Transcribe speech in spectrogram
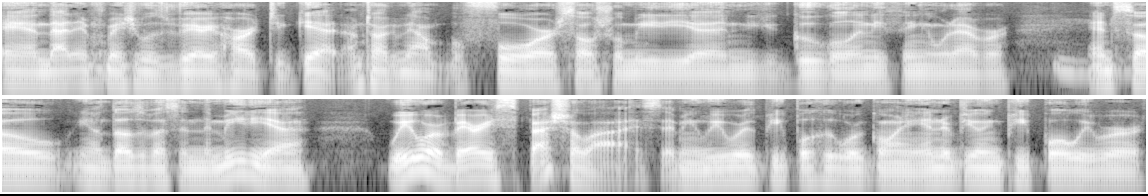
And that information was very hard to get. I'm talking now before social media and you could Google anything or whatever. Mm-hmm. And so, you know, those of us in the media, we were very specialized. I mean, we were the people who were going interviewing people. We were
